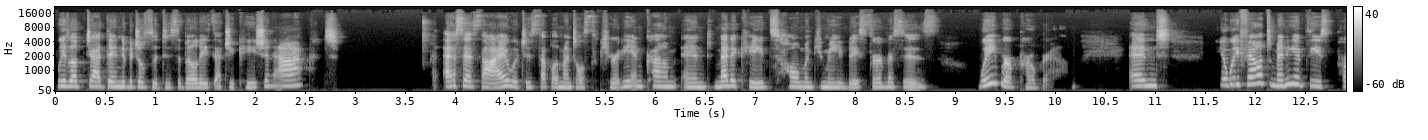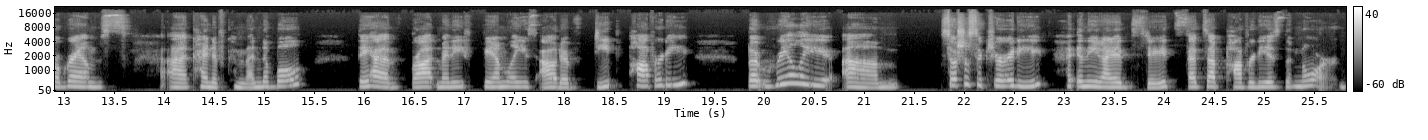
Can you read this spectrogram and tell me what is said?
We looked at the Individuals with Disabilities Education Act, SSI, which is Supplemental Security Income, and Medicaid's Home and Community Based Services waiver program. And you know, we found many of these programs uh, kind of commendable. They have brought many families out of deep poverty, but really, um, Social Security in the United States sets up poverty as the norm.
